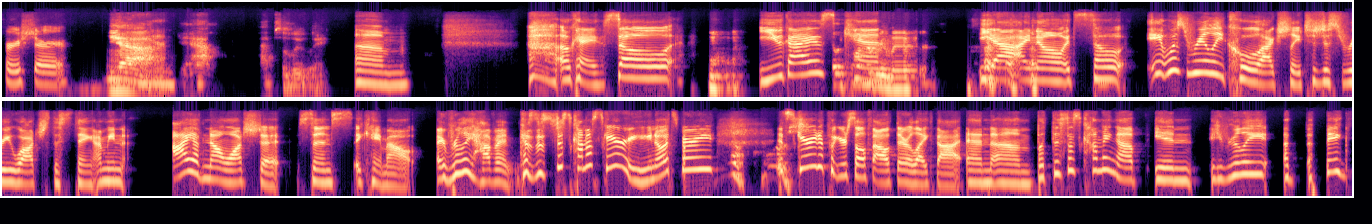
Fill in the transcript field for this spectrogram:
for sure. Yeah. Oh, yeah. Absolutely. Um okay. So you guys can yeah, I know. It's so, it was really cool actually to just rewatch this thing. I mean, I have not watched it since it came out. I really haven't because it's just kind of scary. You know, it's very, yeah, it's scary to put yourself out there like that. And, um, but this is coming up in a really, a, a big,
